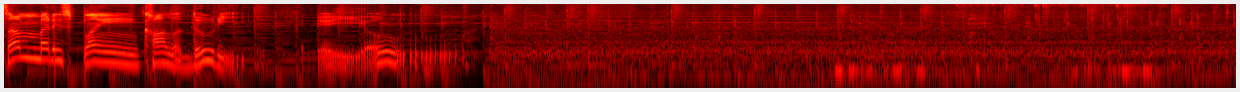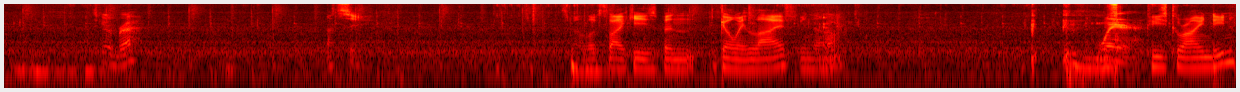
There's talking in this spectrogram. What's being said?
Somebody's playing Call of Duty. Yo. Let's go, bruh. Let's see. So it looks like he's been going live, you know. Where? He's grinding.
